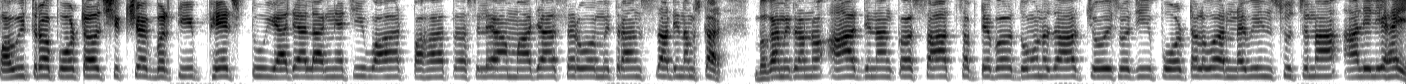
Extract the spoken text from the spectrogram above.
पवित्र पोर्टल शिक्षक भरती फेज टू याद्या लागण्याची वाट पाहत असलेल्या माझ्या सर्व मित्रांसाठी नमस्कार. बघा मित्रांनो आज दिनांक सात सप्टेंबर दोन हजार चोवीस रोजी पोर्टलवर नवीन सूचना आलेली आहे.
